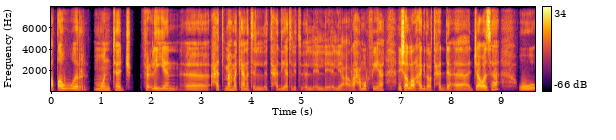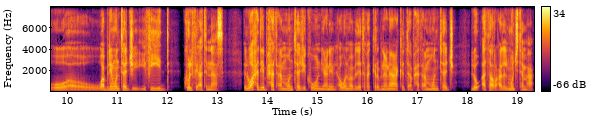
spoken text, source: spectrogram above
أطور منتج فعليا آه، حتى مهما كانت التحديات اللي اللي, اللي راح أمر فيها إن شاء الله راح أقدر اتحدى آه، أتجاوزها وأبني منتج يفيد كل فئات الناس. الواحد يبحث عن منتج يكون يعني أول ما بديت أفكر بنعناع كنت أبحث عن منتج له أثر على المجتمع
